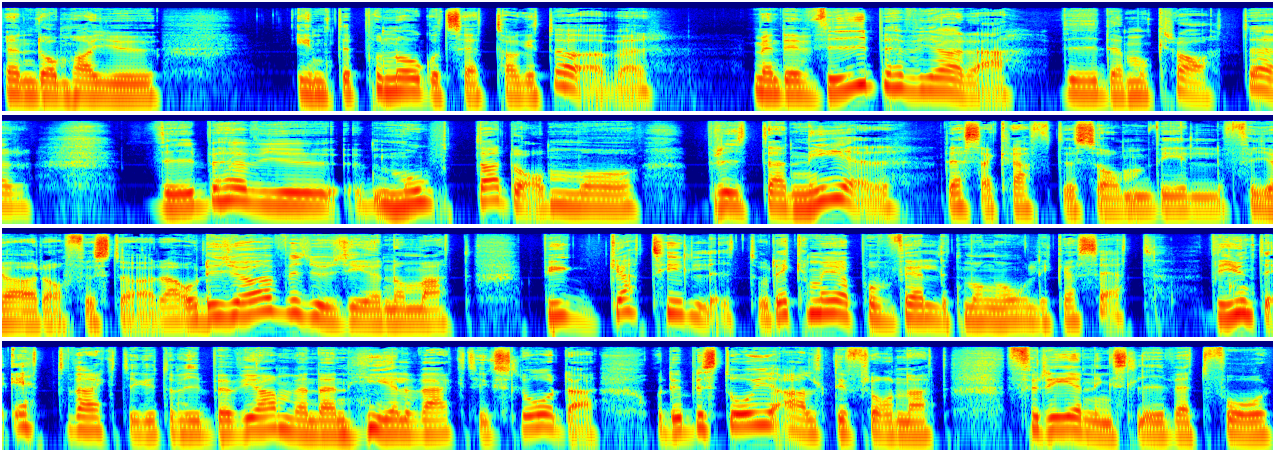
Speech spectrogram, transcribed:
Men de har ju inte på något sätt tagit över. Men det vi behöver göra, vi demokrater, vi behöver ju mota dem och bryta ner dessa krafter som vill förgöra och förstöra. Och det gör vi ju genom att bygga tillit och det kan man göra på väldigt många olika sätt. Det är ju inte ett verktyg utan vi behöver ju använda en hel verktygslåda och det består ju alltifrån att föreningslivet får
